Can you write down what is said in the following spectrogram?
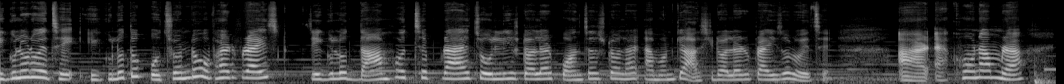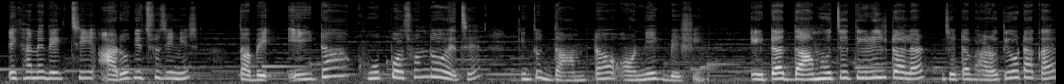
এগুলো রয়েছে, এগুলো তো প্রচণ্ড ওভার প্রাইসড যেগুলোর দাম হচ্ছে প্রায় চল্লিশ ডলার পঞ্চাশ ডলার এমনকি আশি ডলার প্রাইসও রয়েছে। আর এখন আমরা এখানে দেখছি আরও কিছু জিনিস, তবে এইটা খুব পছন্দ হয়েছে, কিন্তু দামটা অনেক বেশি। এটার দাম হচ্ছে তিরিশ ডলার যেটা ভারতীয় টাকায়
